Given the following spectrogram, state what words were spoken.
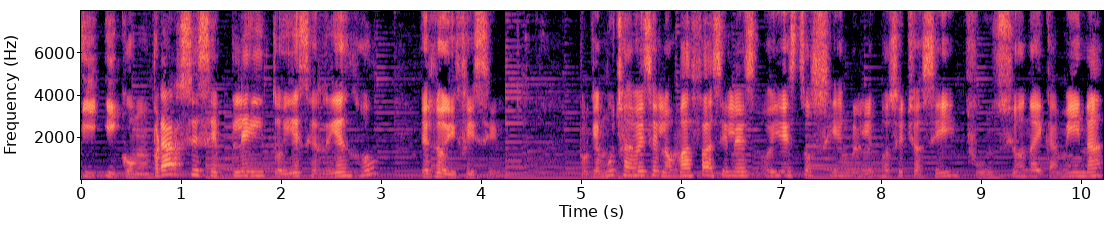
y- y comprarse ese pleito y ese riesgo es lo difícil. Porque muchas veces lo más fácil es, oye, esto siempre lo hemos hecho así, funciona y camina,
